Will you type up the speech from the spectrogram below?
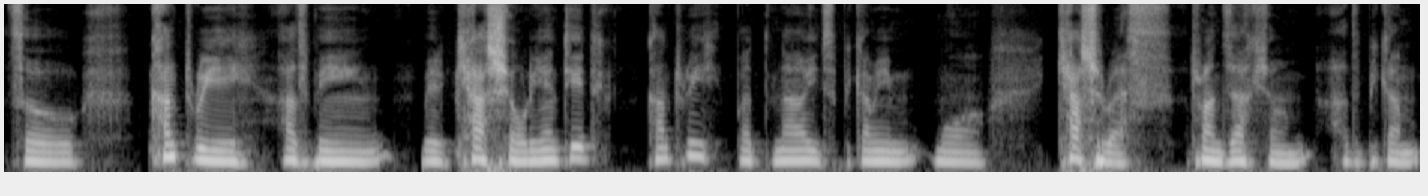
So country has been very cash oriented country, but now it's becoming more cashless transaction has become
